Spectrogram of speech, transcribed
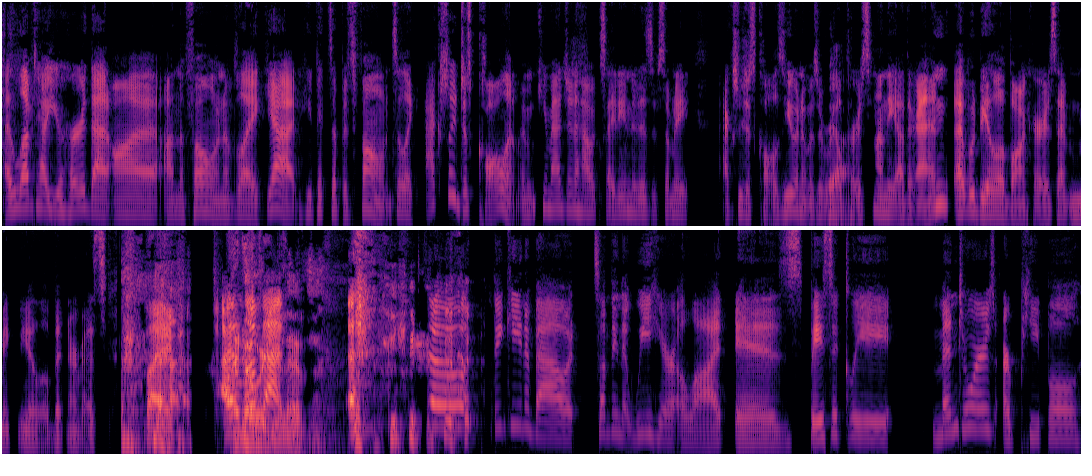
I loved how you heard that on on the phone of like, yeah, he picks up his phone. So like actually just call him. I mean, can you imagine how exciting it is if somebody actually just calls you and it was a real Yeah. person on the other end? That would be a little bonkers. That would make me a little bit nervous. But I, know love that. so thinking about something that we hear a lot is basically mentors are people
